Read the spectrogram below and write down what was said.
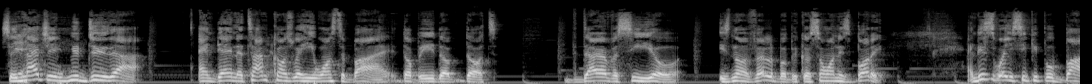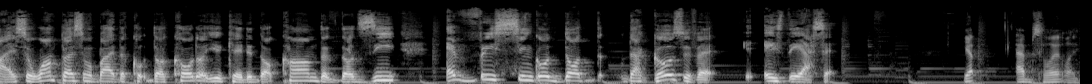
So yeah. imagine you do that, and then the time yeah. comes where he wants to buy www. dot The diary of a CEO is not available because someone has bought it. And this is where you see people buy. So one person will buy the .co.uk, the .com, the .z. Every single dot that goes with it is the asset. Yep. Absolutely.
